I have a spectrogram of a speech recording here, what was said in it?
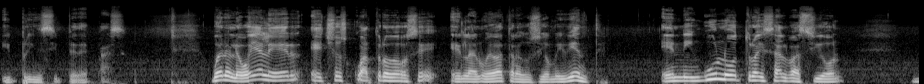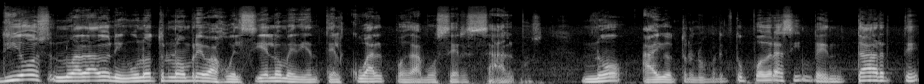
y príncipe de paz. Bueno, le voy a leer Hechos 4:12 en la nueva traducción viviente. En ningún otro hay salvación. Dios no ha dado ningún otro nombre bajo el cielo mediante el cual podamos ser salvos. No hay otro nombre. Tú podrás inventarte,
